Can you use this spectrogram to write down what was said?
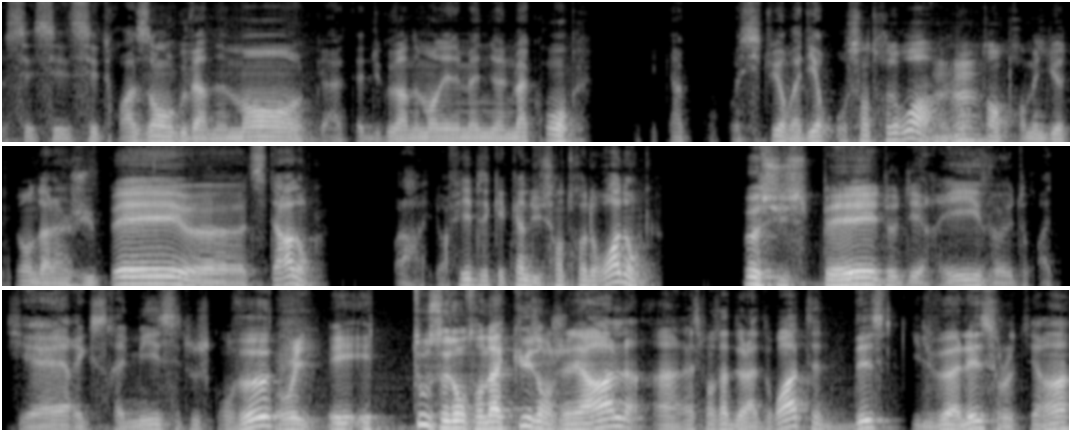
ses, ses, ses, trois ans au gouvernement, à la tête du gouvernement d'Emmanuel Macron, quelqu'un qu'on pourrait situer, on va dire, au centre droit. Mm -hmm. Longtemps premier lieutenant d'Alain Juppé, etc. Donc, voilà, Edouard Philippe, c'est quelqu'un du centre droit. Donc, peu suspect de dérive droitière, extrémiste et tout ce qu'on veut. Oui. Et, et, tout ce dont on accuse en général un responsable de la droite dès qu'il veut aller sur le terrain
